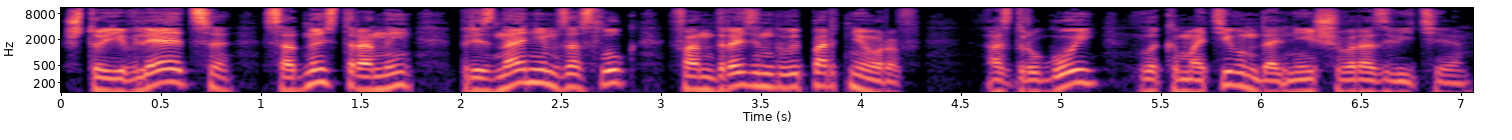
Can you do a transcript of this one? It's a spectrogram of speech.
что является, с одной стороны, признанием заслуг фандрайзинговых партнеров – а с другой – локомотивом дальнейшего развития.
